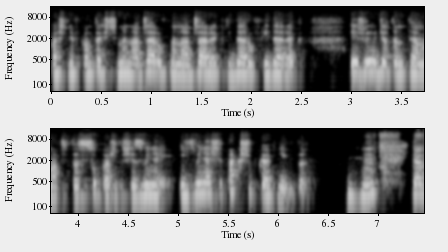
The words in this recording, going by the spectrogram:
właśnie w kontekście menadżerów, menadżerek, liderów, liderek, jeżeli chodzi o ten temat, to jest super, że to się zmienia i zmienia się tak szybko jak nigdy. Mhm. Ja,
